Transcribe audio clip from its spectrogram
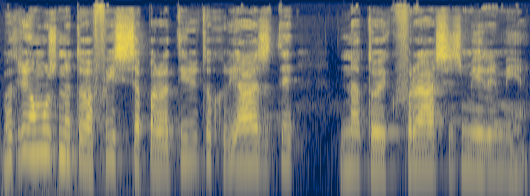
Μέχρι όμως να το αφήσεις απαρατήρητο χρειάζεται να το εκφράσεις με ηρεμία.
